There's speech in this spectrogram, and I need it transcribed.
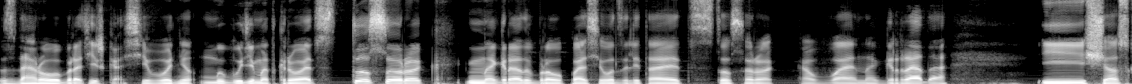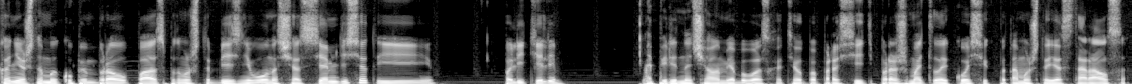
Здорово, братишка. Сегодня мы будем открывать 140 наград в Brawl Pass. Вот залетает 140-ковая награда. И сейчас, конечно, мы купим Brawl Pass, потому что без него у нас сейчас 70. И полетели. А перед началом я бы вас хотел попросить прожимать лайкосик, потому что я старался.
